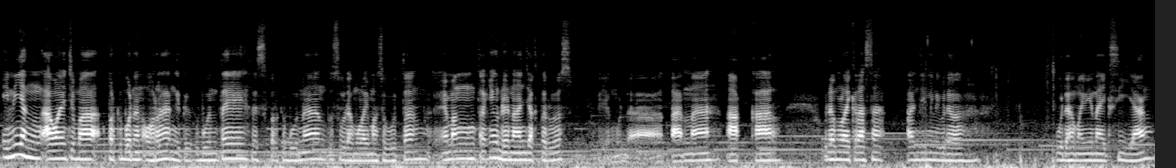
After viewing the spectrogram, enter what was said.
ini yang awalnya cuma perkebunan orang gitu kebun teh terus perkebunan terus sudah mulai masuk hutan. Emang treknya udah nanjak terus tanah akar. Udah mulai kerasa anjing ini udah udah main naik siang.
